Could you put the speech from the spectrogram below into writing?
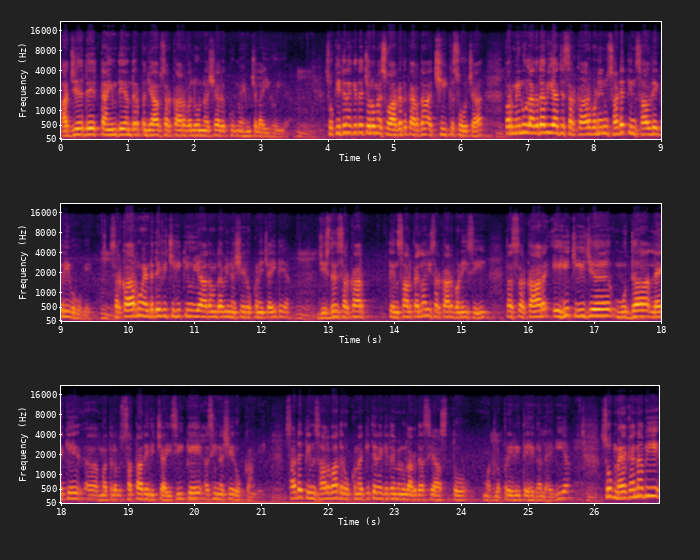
ਅੱਜ ਦੇ ਟਾਈਮ ਦੇ ਅੰਦਰ ਪੰਜਾਬ ਸਰਕਾਰ ਵੱਲੋਂ ਨਸ਼ਾ ਰੋਕੂ ਮੁਹਿੰਮ ਚਲਾਈ ਹੋਈ ਹੈ ਹੂੰ। ਸੋ ਕਿਤੇ ਨਾ ਕਿਤੇ ਚਲੋ ਮੈਂ ਸਵਾਗਤ ਕਰਦਾ ਅੱਛੀ ਇੱਕ ਸੋਚ ਆ ਪਰ ਮੈਨੂੰ ਲੱਗਦਾ ਵੀ ਅੱਜ ਸਰਕਾਰ ਬਣੇ ਨੂੰ 3.5 ਸਾਲ ਦੇ ਕਰੀਬ ਹੋ ਗਏ। ਸਰਕਾਰ ਨੂੰ ਐਂਡ ਦੇ ਵਿੱਚ ਹੀ ਕਿਉਂ ਯਾਦ ਆਉਂਦਾ ਵੀ ਨਸ਼ੇ ਰੋਕਣੇ ਚਾਹੀਦੇ ਆ? ਜਿਸ ਦਿਨ ਸਰਕਾਰ 3 ਸਾਲ ਪਹਿਲਾਂ ਵੀ ਸਰਕਾਰ ਬਣੀ ਸੀ ਤਾਂ ਸਰਕਾਰ ਇਹੀ ਚੀਜ਼ ਮੁੱਦਾ ਲੈ ਕੇ ਮਤਲਬ ਸੱਤਾ ਦੇ ਵਿੱਚ ਆਈ ਸੀ ਕਿ ਅਸੀਂ ਨਸ਼ੇ ਰੋਕਾਂਗੇ। ਸਾਢੇ 3 ਸਾਲ ਬਾਅਦ ਰੋਕਣਾ ਕਿਤੇ ਨਾ ਕਿਤੇ ਮੈਨੂੰ ਲੱਗਦਾ ਸਿਆਸਤ ਤੋਂ ਮਤਲਬ ਪ੍ਰੇਰਿਤ ਇਹ ਗੱਲ ਹੈਗੀ ਆ। ਸੋ ਮੈਂ ਕਹਿੰਦਾ ਵੀ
